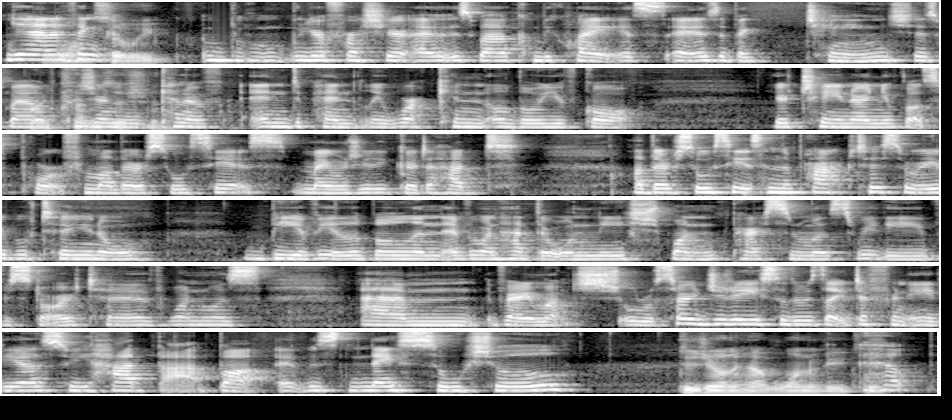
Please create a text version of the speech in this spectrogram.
Yeah, and I once think a week. your first year out as well can be quite it's it is a big change as well because you're kind of independently working although you've got your trainer and you've got support from other associates mine was really good I had other associates in the practice were able to you know be available and everyone had their own niche one person was really restorative one was um very much oral surgery so there was like different areas so you had that but it was nice social Did you only have one VT? help.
